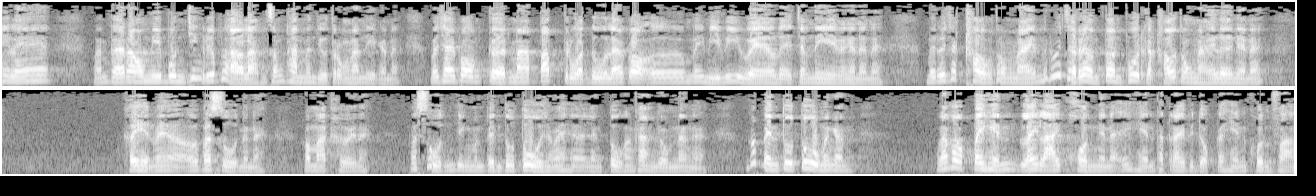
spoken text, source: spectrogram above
นี่แหละมันแต่เรามีบุญจริงหรือเปล่าล่ะสำคัญมันอยู่ตรงนั้นอีกนะไม่ใช่พระองค์เกิดมาปั๊บตรวจดูแล้วก็เออไม่มีวี่แววเลยเจ้านี่เหมือนกันนะนะไม่รู้จะเข้าตรงไหน ไม่รู้จะเริ่มต้นพูดกับเขาตรงไหนเลยเนี่ยนะ เคยเห็นไหมเออพระสูตรเนี่ยนะเขามาเคยนะ พระสูตรจริงมันเป็นตู้ตู้ใช่ไหมอย่างตู้ข้างๆโยมนั่งไงก็เป็นตู้ตู้เหมือนกัน แล้วก็ไปเห็นหลายๆคนเนี่ยนะเห็นพระไตรปิฎกก็เห็นคนฟัง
